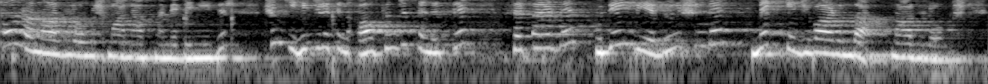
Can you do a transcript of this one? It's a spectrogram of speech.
sonra nazil olmuş manasına medenidir. Çünkü hicretin 6. senesi seferde Hudeybiye dönüşünde Mekke civarında nazil olmuştur.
